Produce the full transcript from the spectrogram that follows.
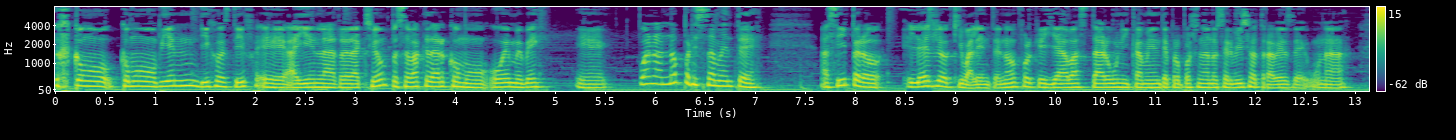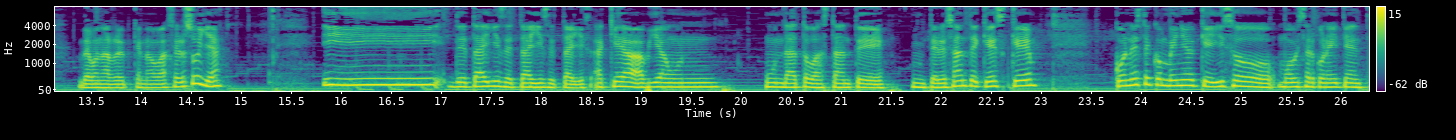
como, como bien dijo Steve eh, ahí en la redacción, pues se va a quedar como OMB. Eh, bueno, no precisamente así, pero es lo equivalente, ¿no? Porque ya va a estar únicamente proporcionando servicio a través de una, de una red que no va a ser suya. Y detalles, detalles, detalles. Aquí había un, un dato bastante interesante que es que con este convenio que hizo Movistar con ATT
